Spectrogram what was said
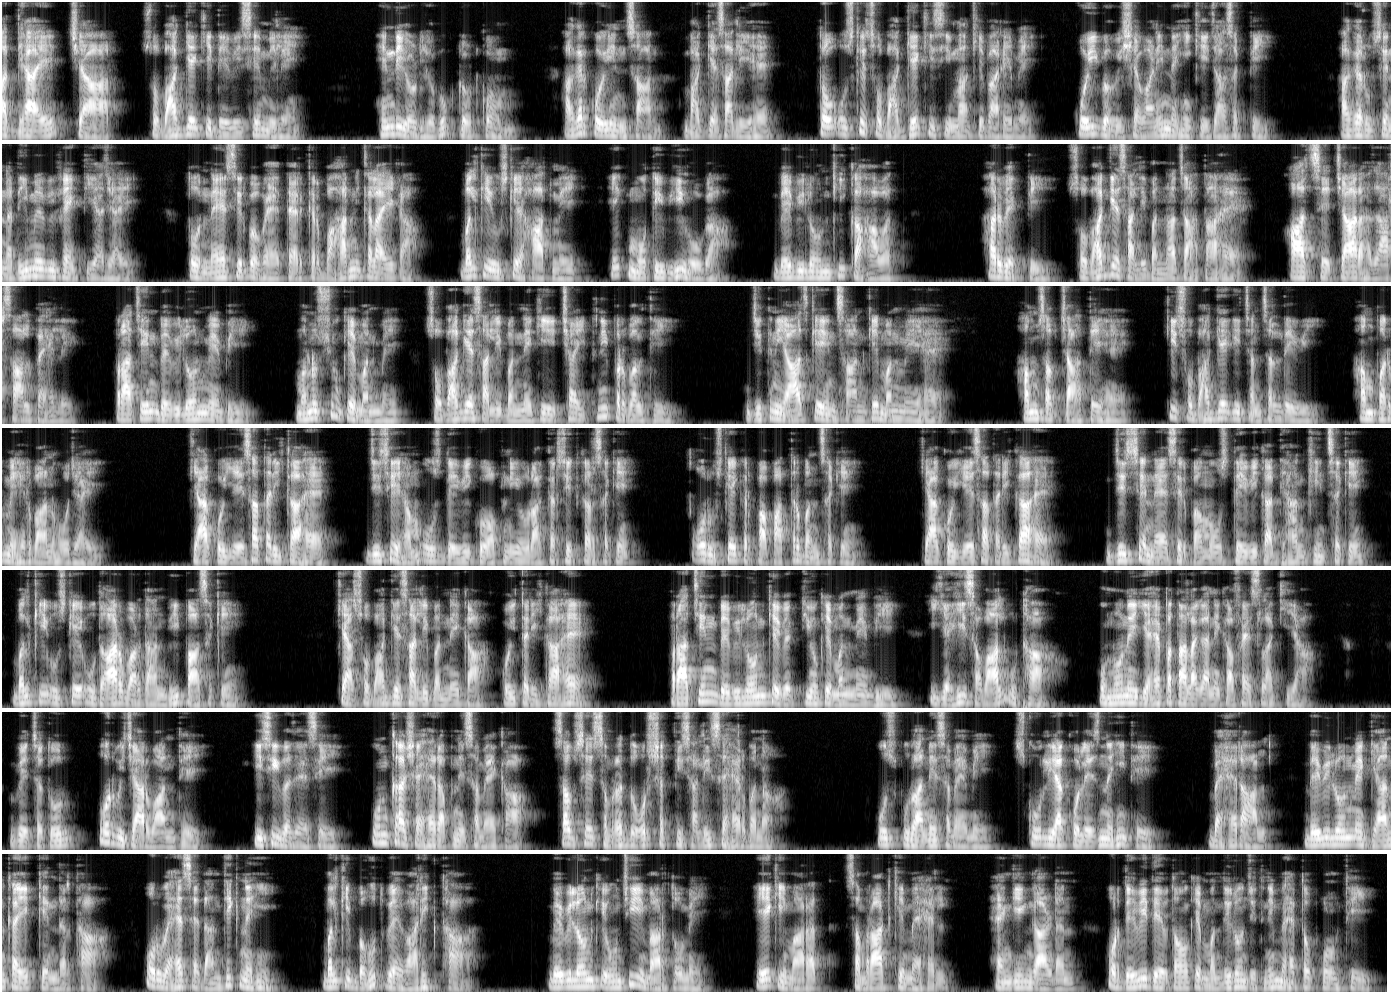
अध्याय चार, सौभाग्य की देवी से मिलें। Hindi audio book dot com अगर कोई इंसान भाग्यशाली है तो उसके सौभाग्य की सीमा के बारे में कोई भविष्यवाणी नहीं की जा सकती। अगर उसे नदी में भी फेंक दिया जाए तो न सिर्फ़ वह तैरकर बाहर निकल आएगा, बल्कि उसके हाथ में एक मोती भी होगा। बेबीलोन की कहावत, हर व्यक्ति सौभाग्यशाली बनना चाहता है। आज से चार हज़ार साल पहले प्राचीन बेबीलोन में भी मनुष्यों के मन में सौभाग्यशाली बनने की इच्छा इतनी प्रबल थी, जितनी आज के इंसान के मन में है। हम सब चाहते हैं कि सौभाग्य की चंचल देवी हम पर मेहरबान हो जाए। क्या कोई ऐसा तरीका है जिसे हम उस देवी को अपनी ओर आकर्षित कर सकें और उसके कृपा पात्र बन सकें? क्या कोई ऐसा तरीका है जिससे न सिर्फ़ हम उस देवी का ध्यान खींच सकें, बल्कि उसके उदार वरदान भी पा सकें? क्या सौभाग्यशाली बनने का कोई तरीका है? प्राचीन बेबीलोन के व्यक्तियों के मन में भी यही सवाल उठा। उन्होंने यह पता लगाने का फैसला किया। वे चतुर और विचारवान थे। इसी वजह से उनका शहर अपने समय का सबसे समृद्ध और शक्तिशाली शहर बना। उस पुराने समय में स्कूल या कॉलेज नहीं थे। बहरहाल, बेबीलोन में ज्ञान का एक केंद्र था और वह सैद्धांतिक नहीं, बल्कि बहुत व्यवहारिक था। बेबीलोन की ऊँची इमारतों में एक इमारत, सम्राट के महल हैंगिंग गार्डन और देवी देवताओं के मंदिरों जितनी महत्वपूर्ण थी।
